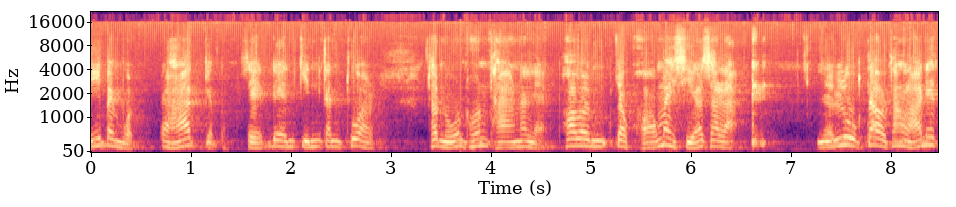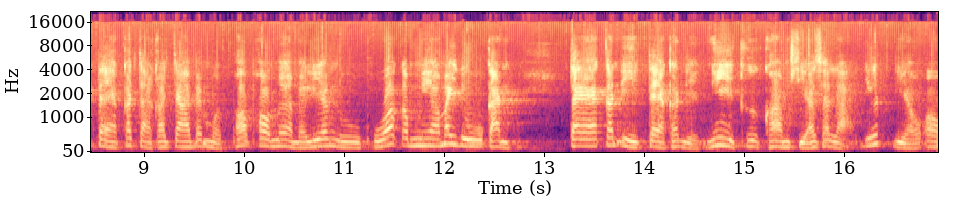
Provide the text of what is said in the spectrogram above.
นี้ไปหมดไปหาเก็บเศษเดนกินกันทั่วถนนหนทางนั่นแหละ เพราะว่าเจ้าของไม่เสียสละเนี่ยลูกเต้าทั้งหลายนี่แตกกระจายกระจายไปหมด เพราะพ่อแม่ไม่เลี้ยงดูผัวกับเมียไม่ดูกัน แตกกันอีกแตกกันอีกนี่คือความเสียสละยึดเดี่ยวเอา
